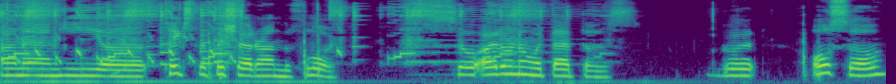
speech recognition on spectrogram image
and then he uh, takes the fish that are on the floor. So I don't know what that does. But also,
